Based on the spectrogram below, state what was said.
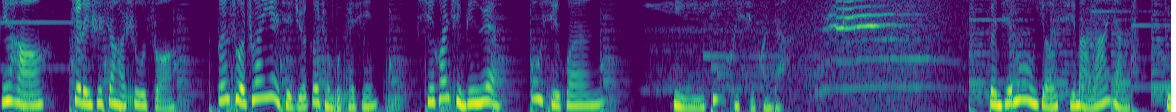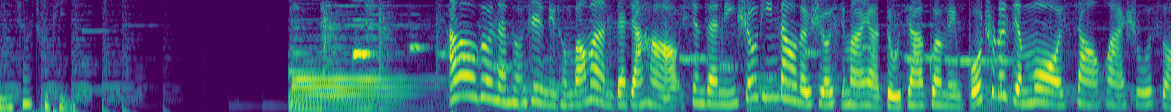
你好，这里是笑话事务所，本所专业解决各种不开心。喜欢请订阅，不喜欢，你一定会喜欢的。本节目由喜马拉雅独家出品。男同志、女同胞们，大家好！现在您收听到的是由喜马拉雅独家冠名播出的节目《笑话事务所》。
